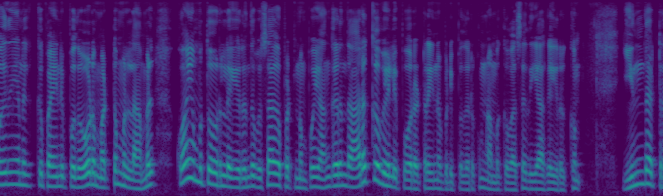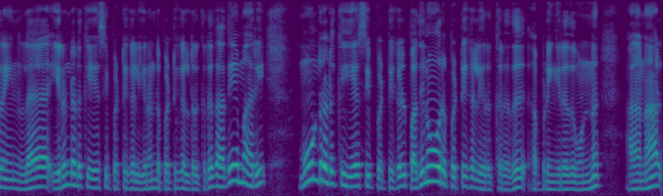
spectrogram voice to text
பகுதிகளுக்கு பயணிப்பதோடு மட்டுமல்லாமல் கோயம்புத்தூரில் இருந்து விசாகப்பட்டினம் போய் அங்கேருந்து அரக்குவேலி போகிற ட்ரெயினை பிடிப்பதற்கும் நமக்கு வசதியாக இருக்கும். இந்த ட்ரெயினில் இரண்டு அடுக்கு ஏசி பெட்டிகள் இரண்டு பெட்டிகள் இருக்கிறது. அதே மாதிரி மூன்று அடுக்கு ஏசி பெட்டிகள் பதினோரு பெட்டிகள் இருக்கிறது அப்படிங்கிறது ஒன்று ஆனால்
